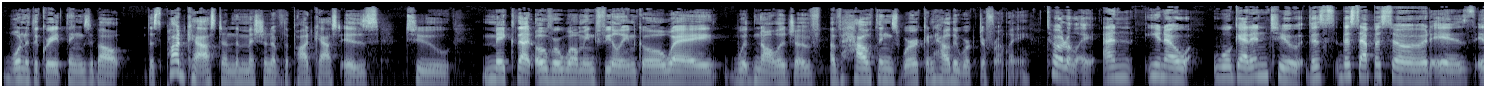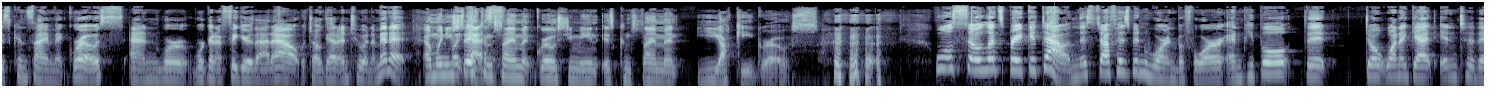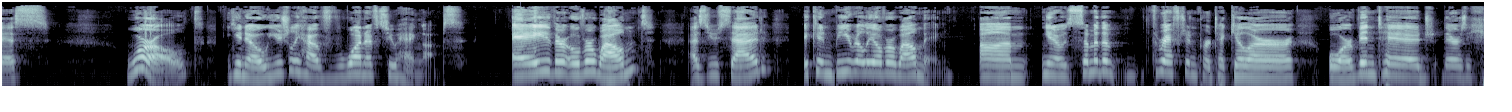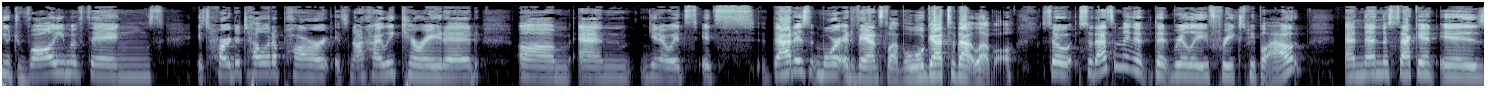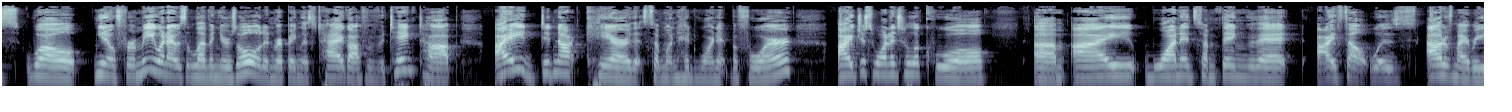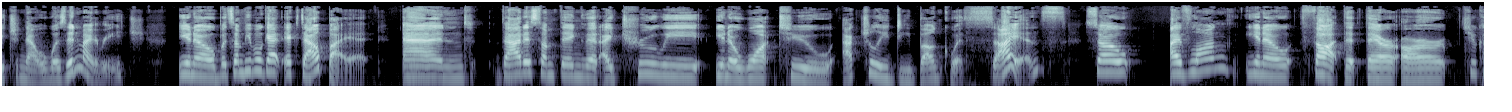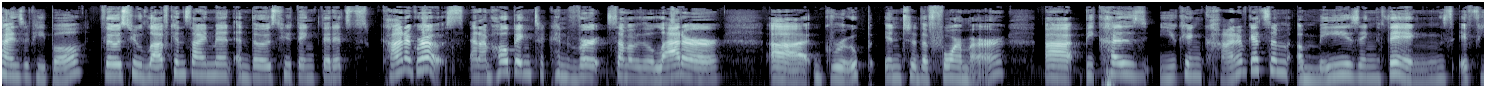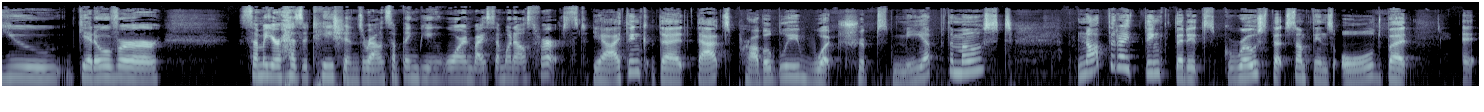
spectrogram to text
one of the great things about this podcast and the mission of the podcast is to make that overwhelming feeling go away with knowledge of of how things work and how they work differently. Totally. And you know, we'll get into this this episode is is consignment gross and we're we're going to figure that out which I'll get into in a minute. And when you but say yes. consignment gross you mean is consignment yucky gross. well, so let's break it down. This stuff has been worn before and people that don't want to get into this world, you know, usually have one of two hangups. A, they're overwhelmed, as you said, it can be really overwhelming um, you know, some of the thrift in particular or vintage, there's a huge volume of things. It's hard to tell it apart. It's not highly curated. Um, and you know, it's, it's, that is more advanced level. We'll get to that level. So, so that's something that, that really freaks people out. And then the second is, well, you know, for me, when I was 11 years old and ripping this tag off of a tank top, I did not care that someone had worn it before. I just wanted to look cool. Um, I wanted something that I felt was out of my reach and now was in my reach, you know, but some people get icked out by it. And that is something that I truly, you know, want to actually debunk with science. So I've long, you know, thought that there are two kinds of people those who love consignment and those who think that it's kind of gross. And I'm hoping to convert some of the latter uh, group into the former uh, because you can kind of get some amazing things if you get over some of your hesitations around something being worn by someone else first. Yeah, I think that that's probably what trips me up the most. Not that I think that it's gross that something's old, but eh,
